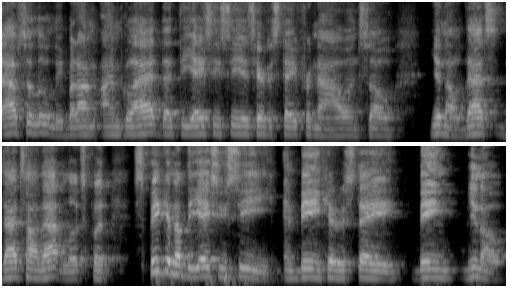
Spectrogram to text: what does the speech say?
Absolutely, but I'm I'm glad that the ACC is here to stay for now, and so you know that's that's how that looks. But speaking of the ACC and being here to stay, being you know,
